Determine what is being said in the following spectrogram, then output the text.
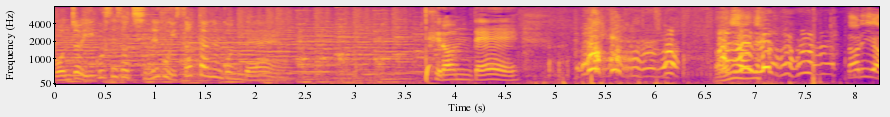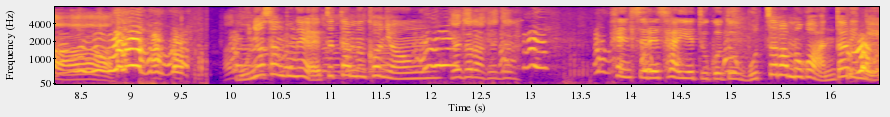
먼저 이곳에서 지내고 있었다는 건데 그런데 아니야, 아니야. 딸이야. 모녀 상봉의 애틋함은커녕 괜찮아, 괜찮아. 펜스를 사이에 두고도 못 잡아먹어 안달이니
